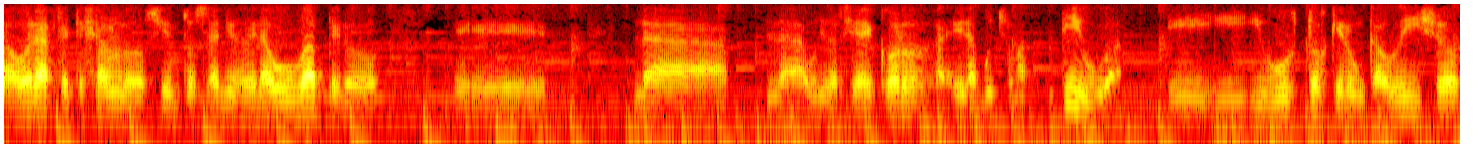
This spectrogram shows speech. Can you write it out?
ahora festejaron los 200 años de la UBA, pero la, Universidad de Córdoba era mucho más antigua y, Bustos, que era un caudillo,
